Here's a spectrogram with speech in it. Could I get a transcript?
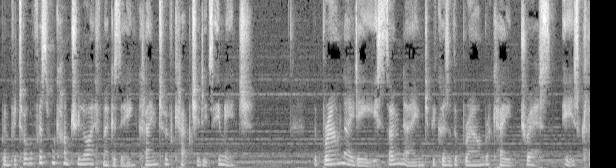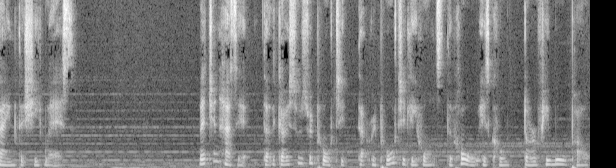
when photographers from Country Life magazine claimed to have captured its image. The Brown Lady is so named because of the brown brocade dress it is claimed that she wears. Legend has it that the ghost was reported that reportedly haunts the hall is called Dorothy Walpole.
